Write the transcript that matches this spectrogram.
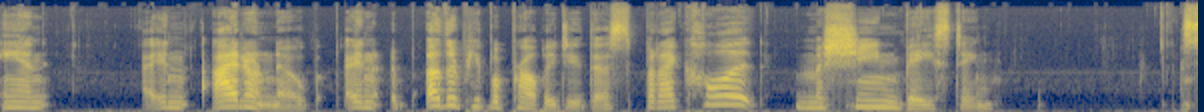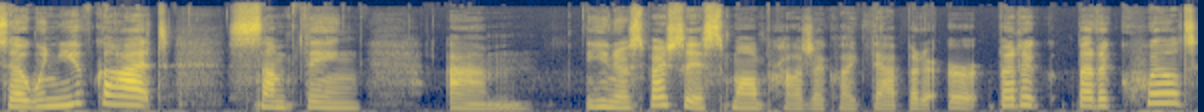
and and I don't know, and other people probably do this, but I call it machine basting. So when you've got something. Um, you know, especially a small project like that, but er, but a, but a quilt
